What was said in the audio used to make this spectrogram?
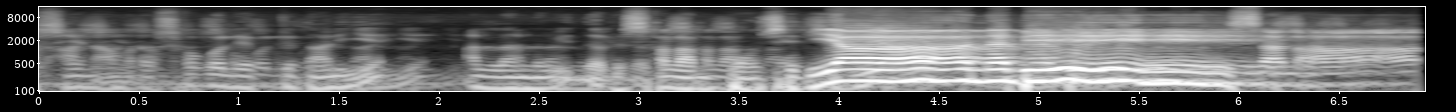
আসেন আমরা সকলে একটু দাঁড়িয়ে আল্লাহ নবী সালাম পৌঁছে দিয়া নবী সালাম।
